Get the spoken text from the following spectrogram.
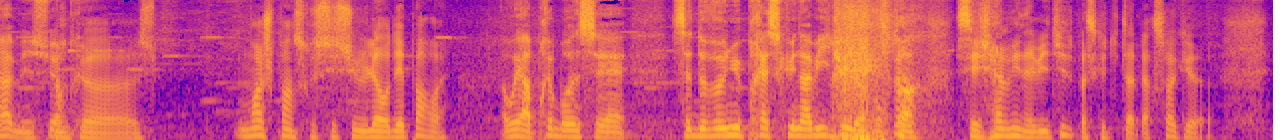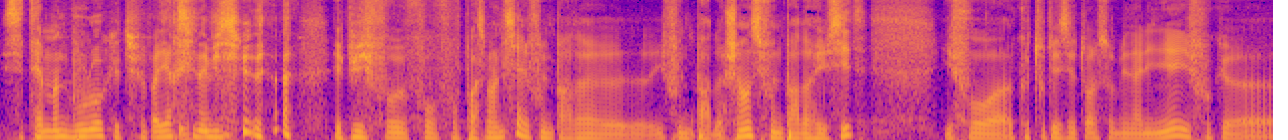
Ouais, bien sûr. Donc, euh, moi, je pense que c'est celui-là au départ, ouais. Ah oui, après, bon, c'est c'est devenu presque une habitude pour toi. C'est jamais une habitude parce que tu t'aperçois que c'est tellement de boulot que tu peux pas dire que c'est une habitude. Et puis, il faut, faut, faut pas se mentir, il faut, une part de, il faut une part de chance, il faut une part de réussite. Il faut euh, que toutes les étoiles soient bien alignées, il faut que.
